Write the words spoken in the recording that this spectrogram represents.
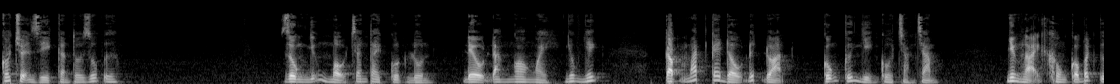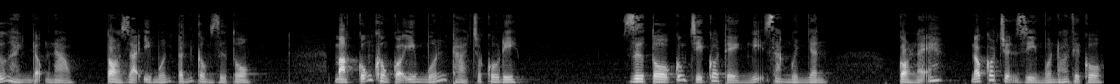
có chuyện gì cần tôi giúp ư? Dùng những mẩu chân tay cụt lùn đều đang ngo ngoài nhúc nhích. Cặp mắt cái đầu đứt đoạn cũng cứ nhìn cô chằm chằm. Nhưng lại không có bất cứ hành động nào tỏ ra ý muốn tấn công Dư Tô. Mà cũng không có ý muốn thả cho cô đi. Dư Tô cũng chỉ có thể nghĩ ra nguyên nhân. Có lẽ nó có chuyện gì muốn nói với cô.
